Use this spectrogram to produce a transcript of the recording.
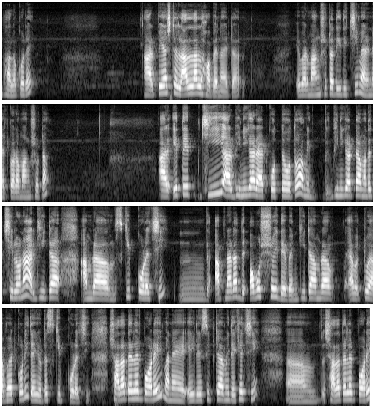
ভালো করে। আর পেঁয়াজটা লাল লাল হবে না এটা। এবার মাংসটা দিয়ে দিচ্ছি, ম্যারিনেট করা মাংসটা। আর এতে ঘি আর ভিনিগার অ্যাড করতে হতো। আমি ভিনিগারটা আমাদের ছিল না, আর ঘিটা আমরা স্কিপ করেছি। আপনারা অবশ্যই দেবেন। ঘিটা আমরা একটু অ্যাভয়েড করি, তাই ওটা স্কিপ করেছি। সাদা তেলের পরেই মানে এই রেসিপিটা আমি দেখেছি সাদা তেলের পরে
